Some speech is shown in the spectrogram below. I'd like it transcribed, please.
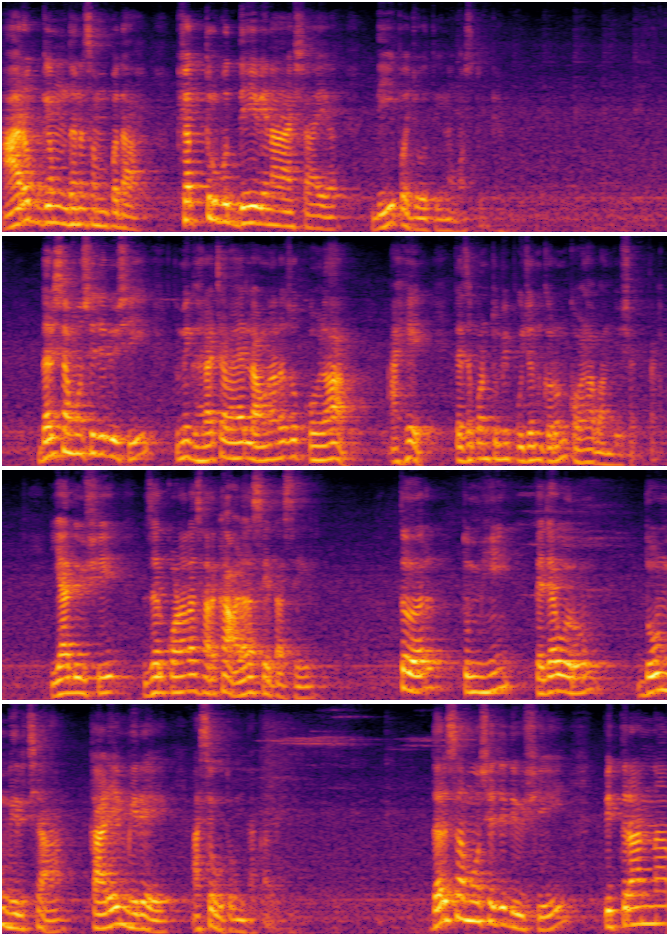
आरोग्यम धनसंपदा शत्रुबुद्धी विनाशाय दीपज्योती नमस्तुभ्यम दर्शामोशेच्या दिवशी तुम्ही घराच्या बाहेर लावणारा जो कोहळा आहे त्याचं पण तुम्ही पूजन करून कोहळा बांधू शकता. या दिवशी जर कोणाला सारखा आळस येत असेल तर तुम्ही त्याच्यावरून दोन मिरच्या काळे मिरे असे उतरून टाकावे दरसमोशाच्या दिवशी पितरांना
